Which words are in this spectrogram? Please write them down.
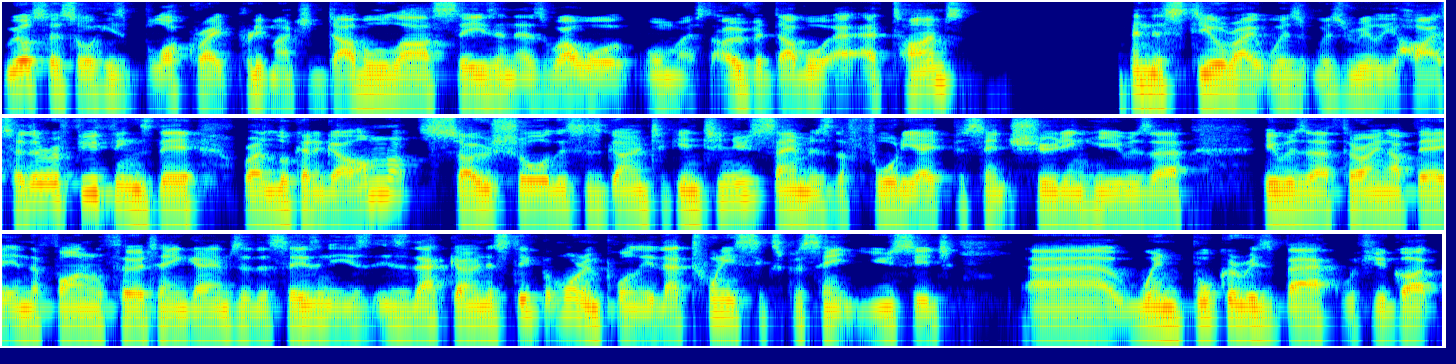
We also saw his block rate pretty much double last season as well, or almost over double at, at times and the steal rate was was really high. So there are a few things there where I look at and go, I'm not so sure this is going to continue. Same as the 48% shooting he was uh, he was uh, throwing up there in the final 13 games of the season. Is is that going to stick? But more importantly, that 26% usage uh, when Booker is back, if you've got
